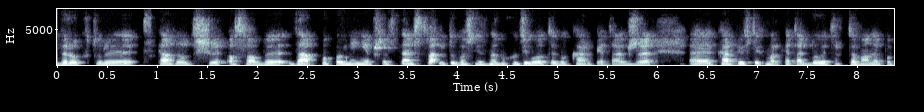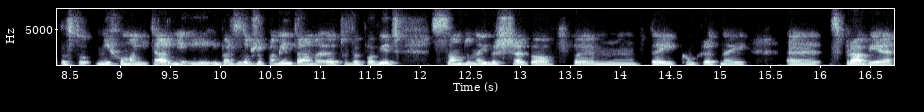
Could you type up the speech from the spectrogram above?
wyrok, który skazał trzy osoby za popełnienie przestępstwa. I tu właśnie znowu chodziło o tego karpia, tak, że karpie w tych marketach były traktowane po prostu niehumanitarnie i, i bardzo dobrze pamiętam tu wypowiedź Sądu Najwyższego w, w tej konkretnej sprawie,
